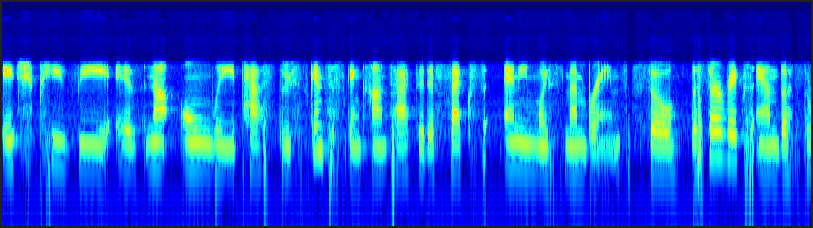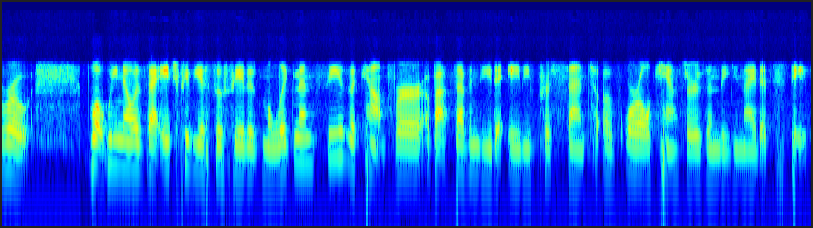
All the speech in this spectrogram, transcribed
HPV is not only passed through skin to skin contact, it affects any moist membranes, so the cervix and the throat. What we know is that HPV associated malignancies account for about 70 to 80 percent of oral cancers in the United States.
